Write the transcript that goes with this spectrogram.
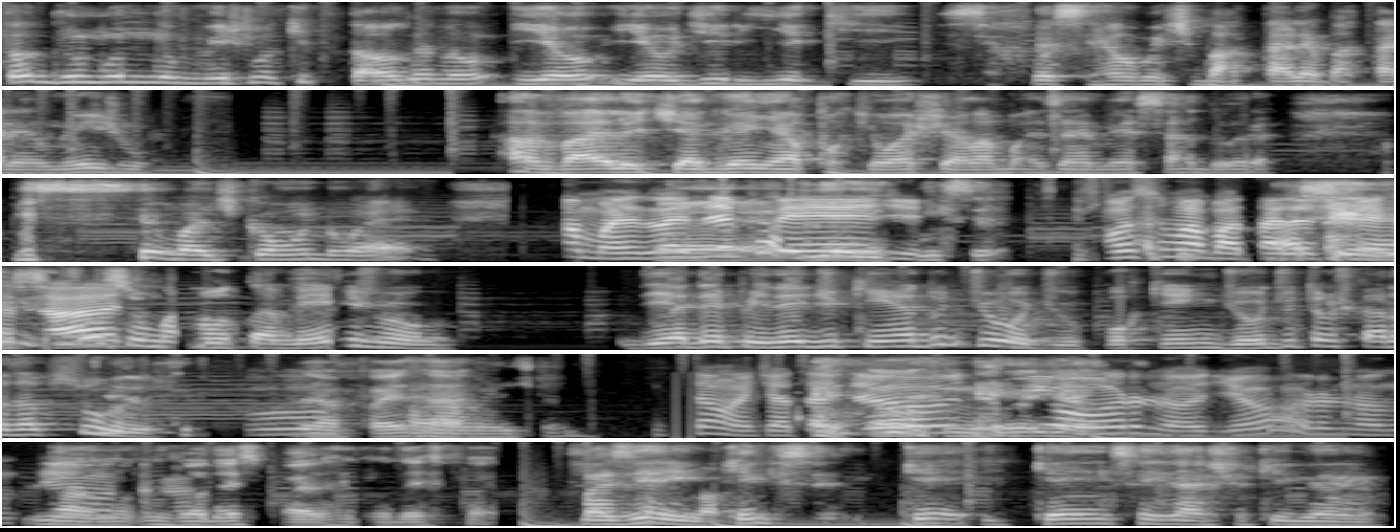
todo mundo no mesmo octógono. E eu, e eu diria que se fosse realmente batalha, batalha mesmo, a Violet ia ganhar, porque eu acho ela mais ameaçadora. Mas como não é. Não, mas aí é, aí, depende. ser- Se fosse uma batalha de Assim, se verdade. fosse uma luta mesmo, ia depender de quem é do Jojo, porque em Jojo tem uns caras absurdos. o- Não, pois é. Então, a gente até Então, deu em de ouro, não, de ouro, não. Não, não, vou dar spoiler, não vou dar spoiler. Mas e aí, quem, quem, quem vocês acham que ganha?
